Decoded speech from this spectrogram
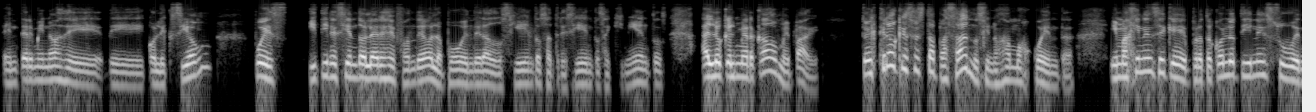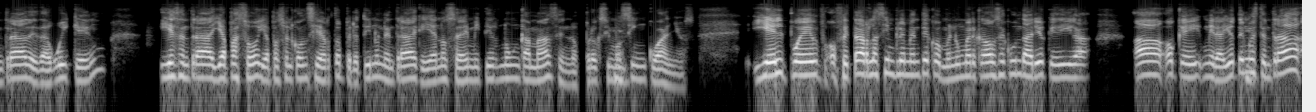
en términos de, colección, pues, y tiene 100 dólares de fondeo, la puedo vender a 200, a 300, a 500, a lo que el mercado me pague. Entonces creo que eso está pasando si nos damos cuenta. Imagínense que Protocolo tiene su entrada de The Weeknd y esa entrada ya pasó, ya pasó el concierto, pero tiene una entrada que ya no se va a emitir nunca más en los próximos cinco años. Y él puede ofertarla simplemente como en un mercado secundario que diga, ah, ok, mira, yo tengo esta entrada,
